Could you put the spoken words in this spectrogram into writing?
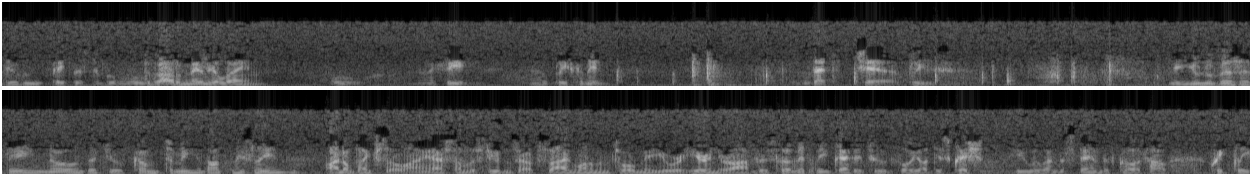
student papers to go over. It's about Amelia Lane. Oh, I see. Please come in. That chair, please. The university knows that you've come to me about Miss Lane? I don't think so. I asked some of the students outside. One of them told me you were here in your office. Permit me gratitude for your discretion. You will understand, of course, how quickly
